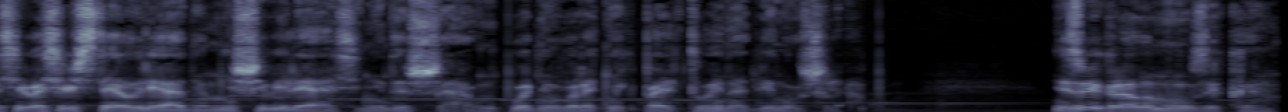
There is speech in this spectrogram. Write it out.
Василий Васильевич стоял рядом, не шевелясь и не дыша. Он поднял воротник пальто и надвинул шляпу. Внизу играла музыка.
